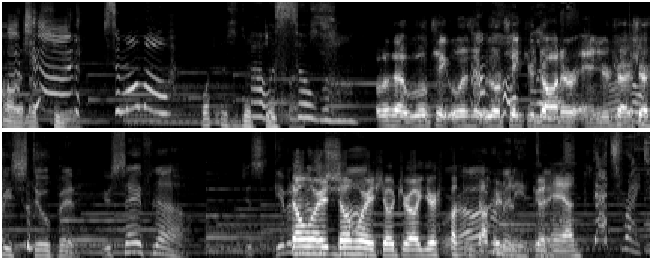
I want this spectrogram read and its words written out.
Alright, let's see. Sumomo! What is the That was difference? so wrong. What was that? We'll take. What was it? We will take your daughter and your Oh, treasure. Don't be stupid. You're safe now. Just give it Don't worry, shot. don't worry, Sojiro. Your Or fucking however daughter's in good takes. hands. That's right.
